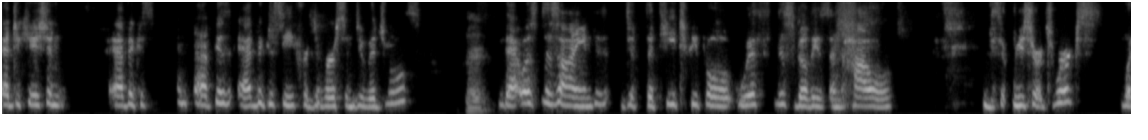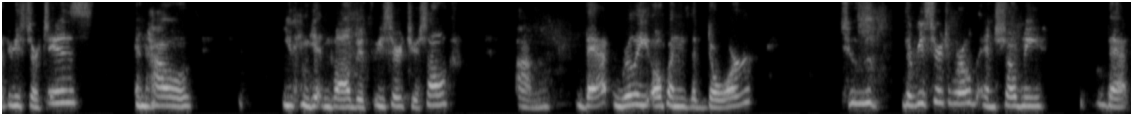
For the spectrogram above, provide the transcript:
Education Advocacy, Advocacy for Diverse Individuals. Okay. That was designed to, to teach people with disabilities and how research works, what research is, and how you can get involved with research yourself. Um, that really opened the door to the research world and showed me that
